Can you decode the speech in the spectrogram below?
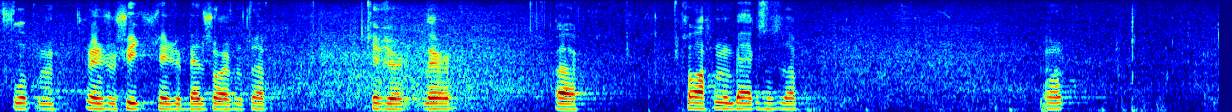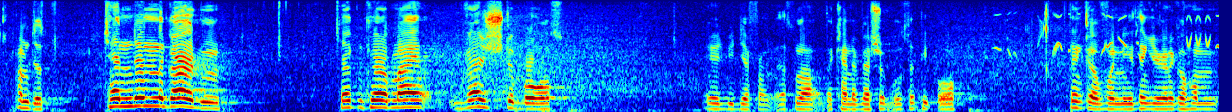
flip them, change their sheets, change their bed sores and stuff, change their, their uh, colostomy bags and stuff. Well, I'm just tending the garden, taking care of my vegetables. It would be different. That's not the kind of vegetables that people think of when you think you're going to go home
